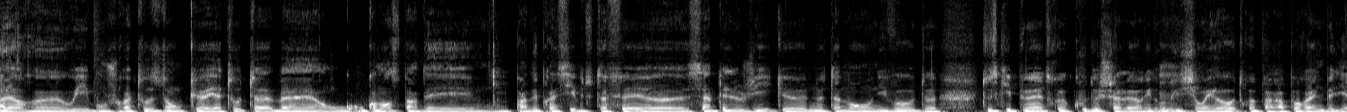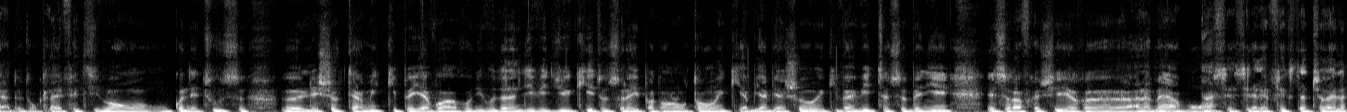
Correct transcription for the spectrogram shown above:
Alors euh, oui, bonjour à tous donc euh, et à toutes. Euh, Ben, on, on commence par des par des principes tout à fait euh, simples et logiques, euh, notamment au niveau de tout ce qui peut être coup de chaleur, hydrocution et autres par rapport à une baignade. Donc là, effectivement, on, on connaît tous euh, les chocs thermiques qu'il peut y avoir au niveau d'un individu qui est au soleil pendant longtemps et qui a bien bien chaud et qui va vite se baigner et se rafraîchir euh, à la mer. Bon, Ouais. c'est c'est les réflexes naturels.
